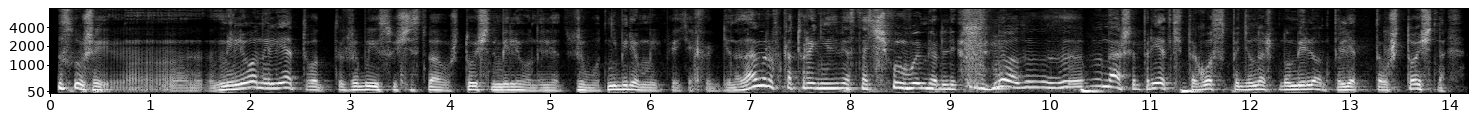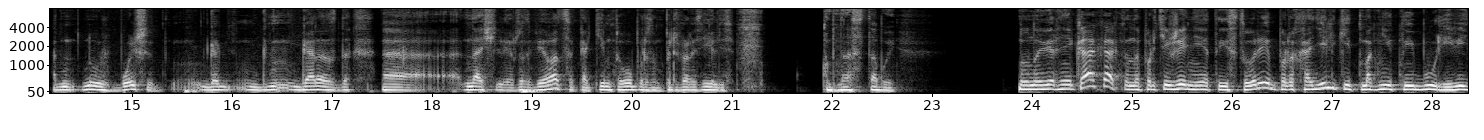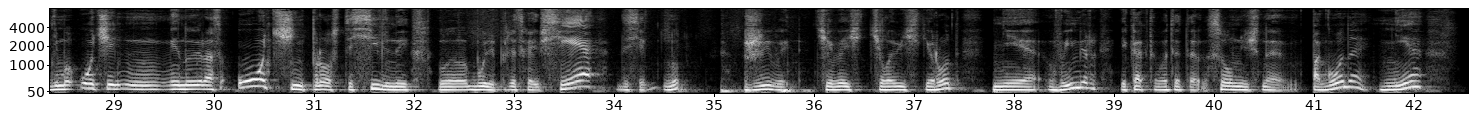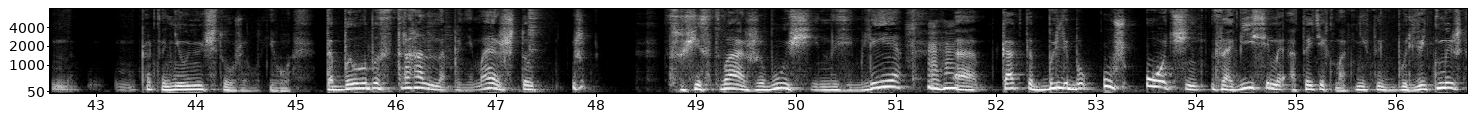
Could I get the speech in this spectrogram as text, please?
Ну, слушай, э, миллионы лет, вот живые существа уж точно миллионы лет живут. Не берем мы этих динозавров, которые неизвестно от чего вымерли. Но э, наши предки-то, господи, у нас ну, миллион-то лет-то уж точно, ну, уж больше гораздо э, начали развиваться, каким-то образом превратились в нас с тобой. Ну, наверняка как-то на протяжении этой истории проходили какие-то магнитные бури. Видимо, очень, иной раз, очень просто сильные э, бури происходили. Все до сих ну, живы. Человеческий род не вымер, и как-то вот эта солнечная погода не как-то не уничтожила его. Да было бы странно, понимаешь, что существа, живущие на Земле, угу. как-то были бы уж очень зависимы от этих магнитных бурь. Ведь мы же,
